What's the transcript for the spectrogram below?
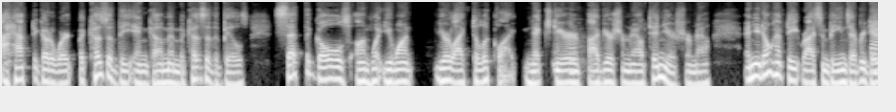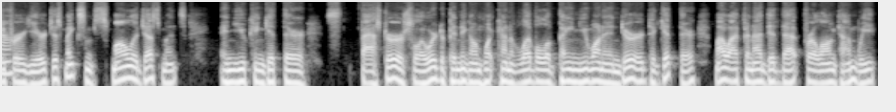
I have to go to work because of the income and because of the bills, set the goals on what you want your life to look like next year, mm-hmm. five years from now, 10 years from now. And you don't have to eat rice and beans every day yeah. for a year. Just make some small adjustments and you can get there faster or slower, depending on what kind of level of pain you want to endure to get there. My wife and I did that for a long time. We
